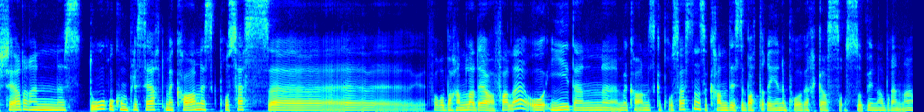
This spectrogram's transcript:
skjer det en stor og komplisert mekanisk prosess eh, for å behandle det avfallet. Og i den eh, mekaniske prosessen så kan disse batteriene påvirkes og så begynne å brenne.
